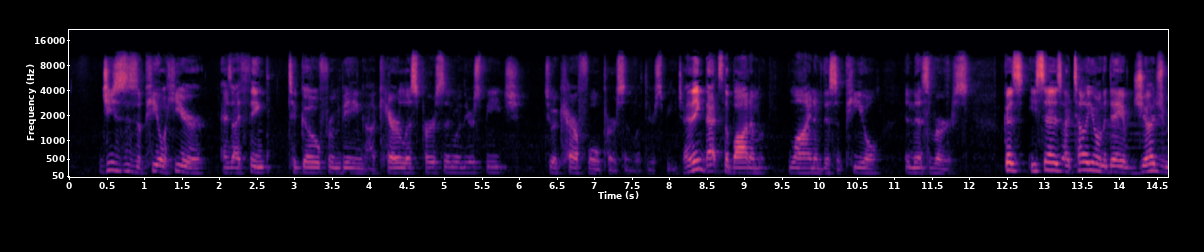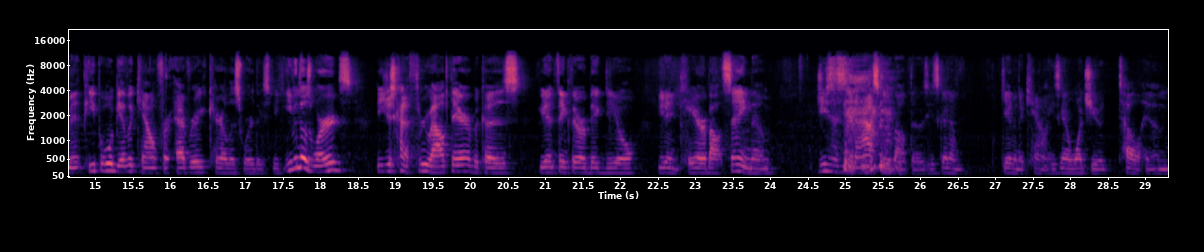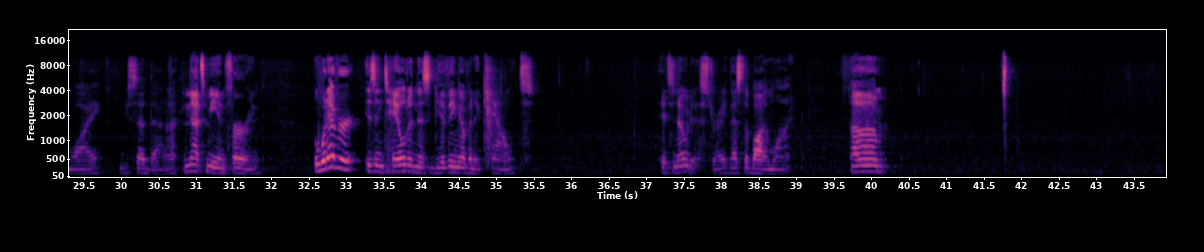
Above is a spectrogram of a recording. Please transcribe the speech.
Jesus' appeal here is, I think, to go from being a careless person with your speech to a careful person with your speech. I think that's the bottom line of this appeal in this verse. Because he says, I tell you, on the day of judgment, people will give account for every careless word they speak. Even those words that you just kind of threw out there because you didn't think they were a big deal, you didn't care about saying them, Jesus is going to ask you about those. He's going to give an account. He's going to want you to tell him why you said that. And that's me inferring. But whatever is entailed in this giving of an account, it's noticed, right? That's the bottom line. Um,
